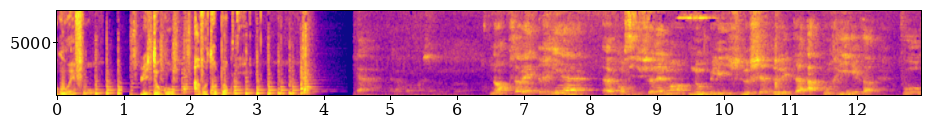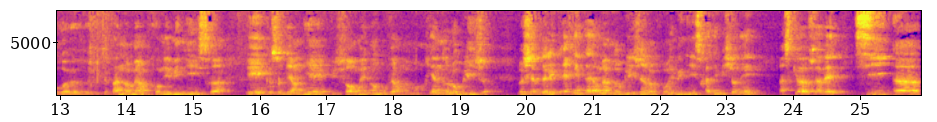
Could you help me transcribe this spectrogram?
Togo Info. Le Togo à votre portée. Non, vous savez, rien euh, constitutionnellement n'oblige le chef de l'État à courir pour, euh, je sais pas, nommer un Premier ministre et que ce dernier puisse former un gouvernement. Rien ne l'oblige. Le chef de l'État, rien d'ailleurs même n'oblige hein, le Premier ministre à démissionner. Parce que, vous savez, si euh,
